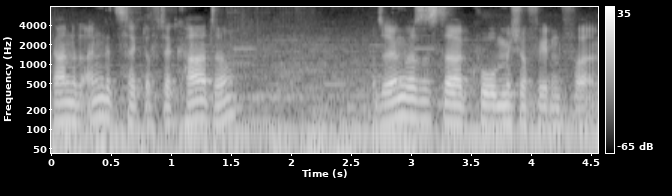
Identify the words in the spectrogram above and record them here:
gar nicht angezeigt auf der Karte. Also irgendwas ist da komisch auf jeden Fall.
